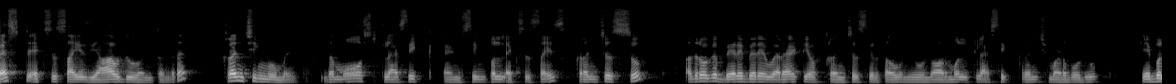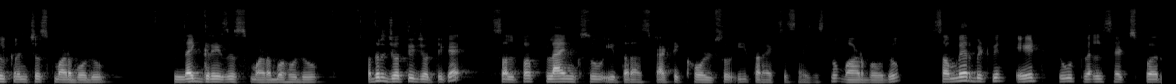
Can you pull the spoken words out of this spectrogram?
ಬೆಸ್ಟ್ ಎಕ್ಸಸೈಸ್ ಯಾವುದು ಅಂತಂದರೆ crunching movement the most classic and simple exercise crunches ಅದರೊಳಗೆ ಬೇರೆ ಬೇರೆ ವೆರೈಟಿ ಆಫ್ ಕ್ರಂಚಸ್ ಇರ್ತಾವೆ. ನೀವು ನಾರ್ಮಲ್ ಕ್ಲಾಸಿಕ್ ಕ್ರಂಚ್ ಮಾಡ್ಬೋದು ಕೇಬಲ್ ಕ್ರಂಚಸ್ ಮಾಡ್ಬೋದು ಲೆಗ್ ರೇಸಸ್ ಮಾಡಬಹುದು. ಅದ್ರ ಜೊತೆ ಜೊತೆಗೆ ಸ್ವಲ್ಪ ಪ್ಲ್ಯಾಂಕ್ಸು ಈ ಥರ ಸ್ಟ್ಯಾಟಿಕ್ ಹೋಲ್ಡ್ಸು ಈ ಥರ ಎಕ್ಸಸೈಸಸ್ನು ಮಾಡ್ಬೋದು. Somewhere between eight to twelve sets per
